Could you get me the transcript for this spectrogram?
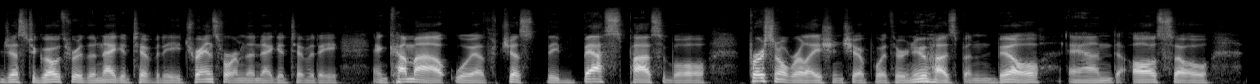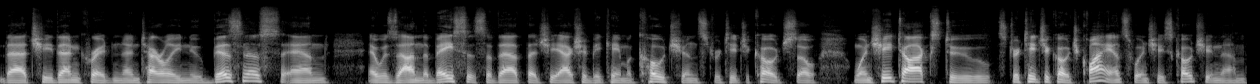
just to go through the negativity, transform the negativity, and come out with just the best possible personal relationship with her new husband, Bill, and also that she then created an entirely new business and it was on the basis of that that she actually became a coach and strategic coach. So when she talks to strategic coach clients, when she's coaching them,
